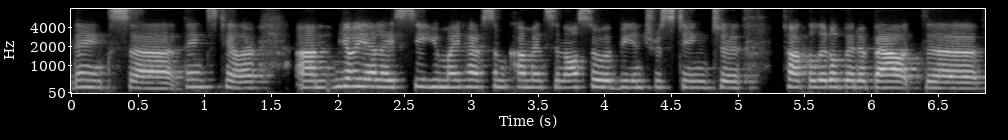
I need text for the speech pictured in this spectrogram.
thanks. Uh, thanks, Taylor. Um, Muriel, I see you might have some comments and also it would be interesting to talk a little bit about the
